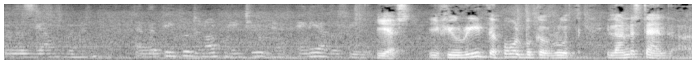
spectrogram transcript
with these young women, and that people do not meet you in any other field. Yes. If you read the whole book of Ruth, you'll understand, uh,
